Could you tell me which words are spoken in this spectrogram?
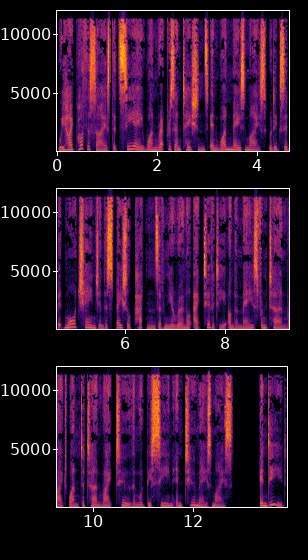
We hypothesized that CA1 representations in one maze mice would exhibit more change in the spatial patterns of neuronal activity on the maze from turn right 1 to turn right 2 than would be seen in two maze mice. Indeed,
